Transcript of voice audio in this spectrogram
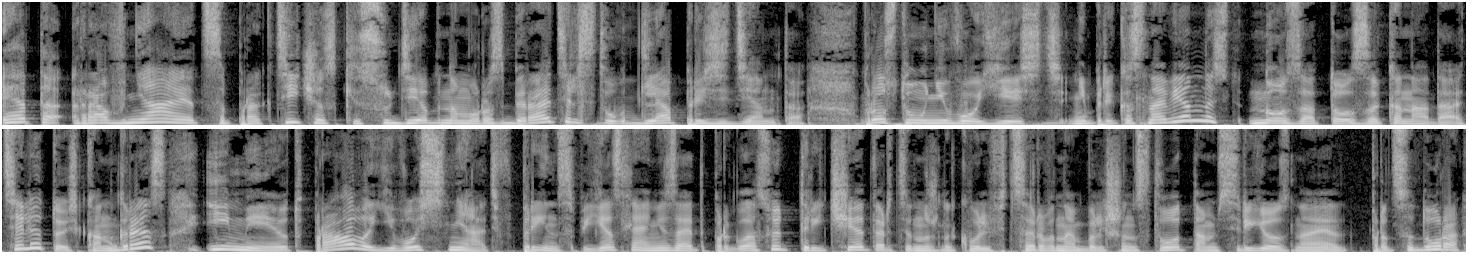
это равняется практически судебному разбирательству для президента. Просто у него есть неприкосновенность, но зато законодатели, то есть Конгресс, имеют право его снять. В принципе, если они за это проголосуют, три четверти, нужно квалифицированное большинство, там серьезная процедура.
